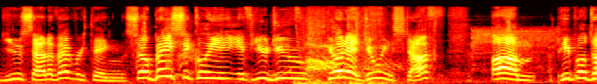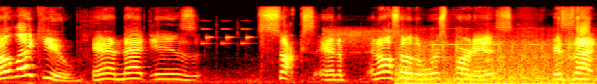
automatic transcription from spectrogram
use out of everything. So basically, if you do good at doing stuff, um, people don't like you. And that is... sucks. And, and also the worst part is, is that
